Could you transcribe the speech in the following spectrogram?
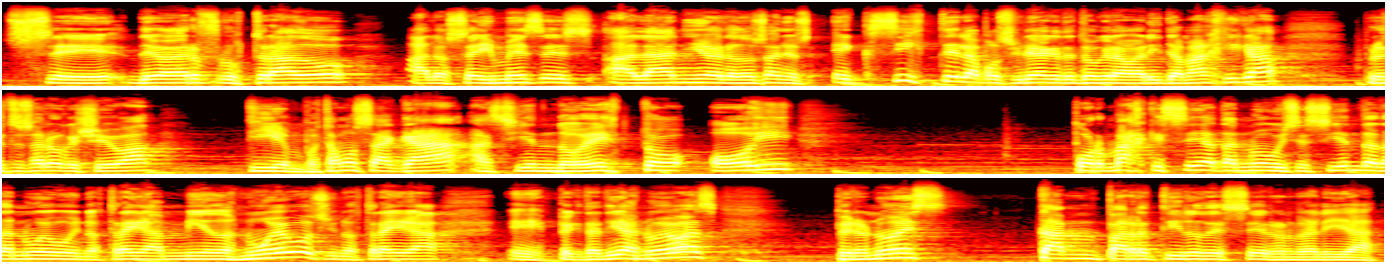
se debe haber frustrado a los seis meses, al año, a los dos años. Existe la posibilidad que te toque la varita mágica, pero esto es algo que lleva tiempo. Estamos acá haciendo esto hoy por más que sea tan nuevo y se sienta tan nuevo y nos traiga miedos nuevos y nos traiga eh, expectativas nuevas, pero no es tan partir de cero en realidad.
